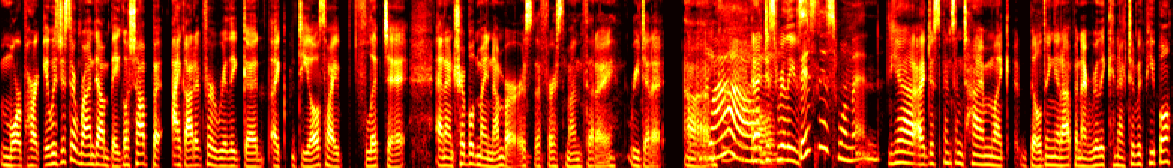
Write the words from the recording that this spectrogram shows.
Moorpark. It was just a rundown bagel shop, but I got it for a really good like deal, so I flipped it and I tripled my numbers the first month that I redid it. Um, wow And I just really businesswoman yeah, I just spent some time like building it up and I really connected with people.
